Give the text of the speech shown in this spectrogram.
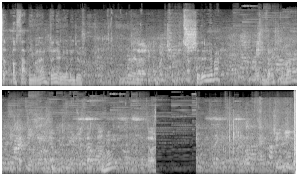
Co, Ostatni byłem, to nie wiem ile będzie już. na razie go policzymy. tak? Trzy dych chyba? Czy wara? Jeszcze pięć miałeś, nie? Ostatni. Teraz... Czyli minus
